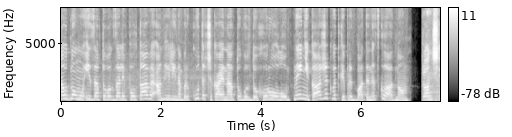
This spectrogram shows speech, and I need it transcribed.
На одному із автовокзалів Полтави Ангеліна Беркута чекає на автобус до Хоролу. Нині каже, квитки придбати нескладно. Раніше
